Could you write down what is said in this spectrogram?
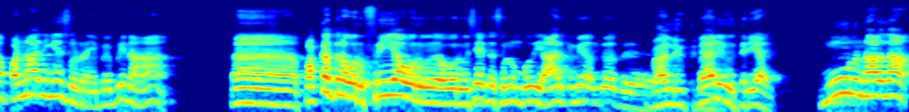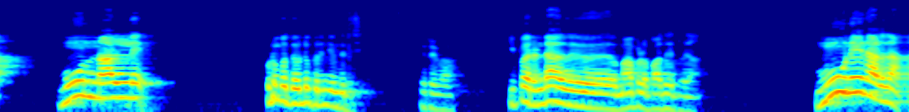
நான் பண்ணாதீங்கன்னு சொல்கிறேன் இப்போ எப்படின்னா பக்கத்தில் ஒரு ஃப்ரீயாக ஒரு ஒரு விஷயத்த சொல்லும்போது யாருக்குமே வந்து அது வேல்யூ வேல்யூ தெரியாது. மூணு நாள் தான். மூணு நாள்ல குடும்பத்தை விட்டு பிரிஞ்சு வந்துருச்சு. இப்போ ரெண்டாவது மாப்பிள்ளை பார்த்துக்கிட்டு இருக்கான். மூணே நாள் தான்.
